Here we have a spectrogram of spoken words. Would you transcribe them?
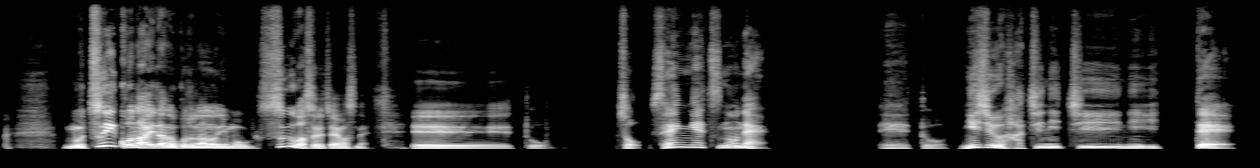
もうついこの間のことなのにもうすぐ忘れちゃいますね。えっと、そう、先月のね、えっと、28日に行って、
